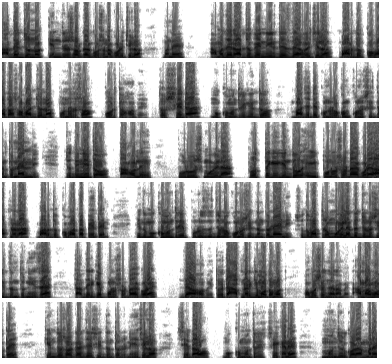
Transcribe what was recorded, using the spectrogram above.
তাদের জন্য কেন্দ্রীয় সরকার ঘোষণা করেছিল মানে আমাদের রাজ্যকে নির্দেশ দেওয়া হয়েছিল, বার্ধক্য ভাতা সবার জন্য পনেরোশো করতে হবে। তো সেটা মুখ্যমন্ত্রী কিন্তু বাজেটে কোনো রকম কোনো সিদ্ধান্ত নেননি। যদি নিত, তাহলে পুরুষ, মহিলা প্রত্যেকেই কিন্তু এই পনেরোশো টাকা করে আপনারা বার্ধক্য ভাতা পেতেন। কিন্তু মুখ্যমন্ত্রী পুরুষদের জন্য কোনো সিদ্ধান্ত নেয়নি। শুধুমাত্র মহিলাদের জন্য সিদ্ধান্ত নিয়েছে, তাদেরকে পনেরোশো টাকা করে দেওয়া হবে। তো এটা আপনার কি মতামত? অবশ্যই জানাবেন। আমার মতে কেন্দ্র সরকার যে সিদ্ধান্তটা নিয়েছিল, সেটাও মুখ্যমন্ত্রীর সেখানে মঞ্জুর করা মানে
